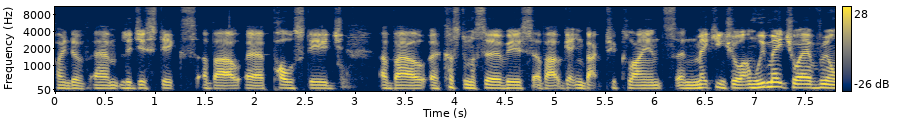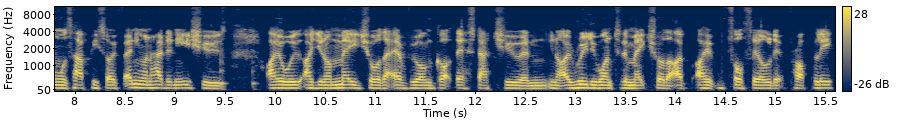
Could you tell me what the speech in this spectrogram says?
kind of um, logistics, about uh, postage, about uh, customer service, about getting back to clients and making sure. And we made sure everyone was happy. So if anyone had any issues, I always, I, you know, made sure that everyone got their statue. And you know, I really wanted to make sure that I, I fulfilled it properly.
